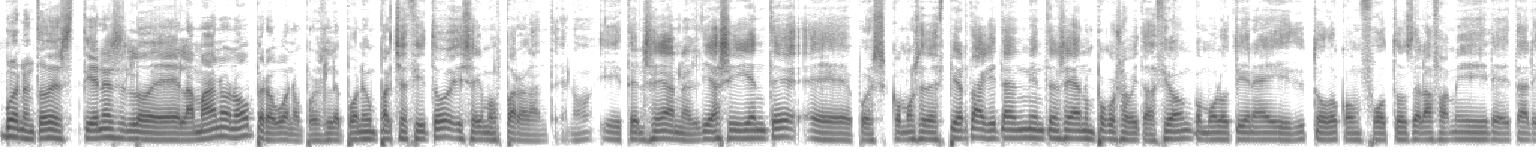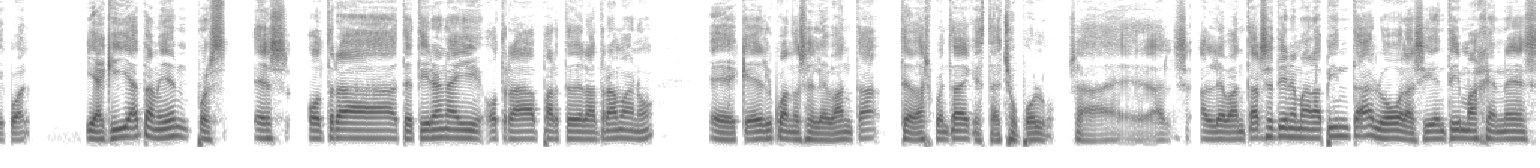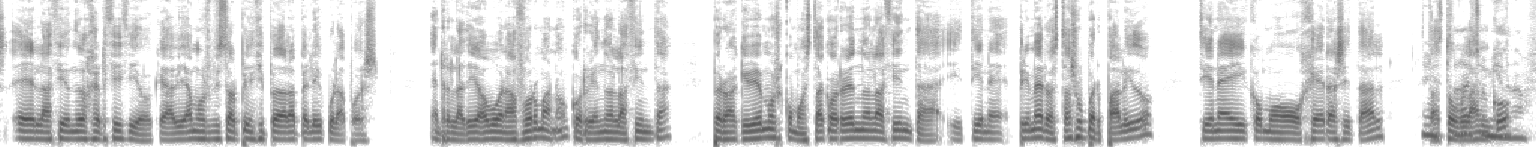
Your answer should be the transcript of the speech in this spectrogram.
Bueno, entonces tienes lo de la mano, ¿no? Pero bueno, pues le pone un parchecito y seguimos para adelante, ¿no? Y te enseñan el día siguiente, eh, pues cómo se despierta. Aquí también te enseñan un poco su habitación, cómo lo tiene ahí todo con fotos de la familia y tal y cual. Y aquí ya también, pues es otra, te tiran ahí otra parte de la trama, ¿no? Eh, que él cuando se levanta te das cuenta de que está hecho polvo. O sea, eh, al, al levantarse tiene mala pinta, luego la siguiente imagen es él haciendo ejercicio que habíamos visto al principio de la película, pues en relativa buena forma, ¿no? Corriendo en la cinta. Pero aquí vemos como está corriendo en la cinta y tiene, primero está súper pálido, tiene ahí como ojeras y tal, está todo blanco mierda.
